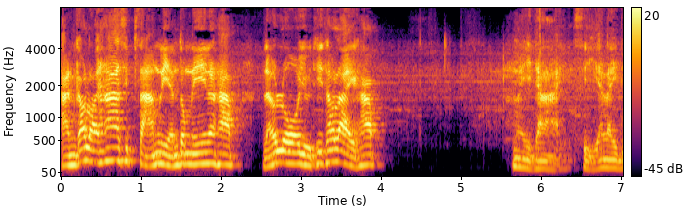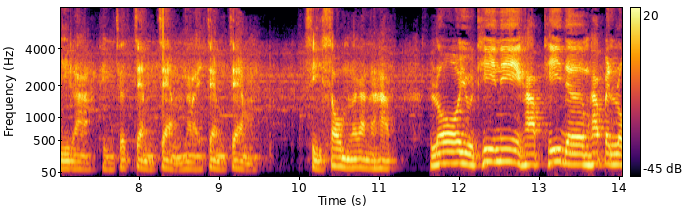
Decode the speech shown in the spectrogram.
พันเก้าร้อยห้าสิบสามเหรียญตรงนี้นะครับ แล้วโลอยู่ที่เท่าไหร่ครับ ไม่ได้ สีอะไรดีล่ะ ถึงจะแจ่มแจ่มหน่อยแจ่มแจ่มสีส้มแล้วกันนะครับ โลอยู่ที่นี่ครับที่เดิมครับเป็นโล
